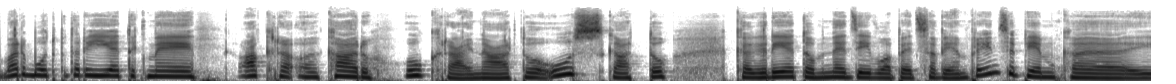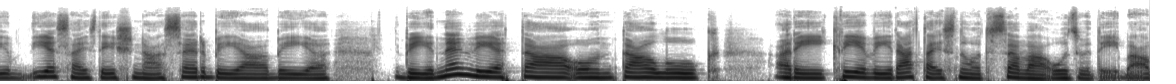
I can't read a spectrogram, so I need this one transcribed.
varbūt pat arī ietekmē akra, karu Ukrainā ar to uzskatu, ka rietumi nedzīvo pēc saviem principiem, ka iesaistīšanās Serbijā bija, bija nevietā un tālūk arī Krievija ir attaisnota savā uzvedībā.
